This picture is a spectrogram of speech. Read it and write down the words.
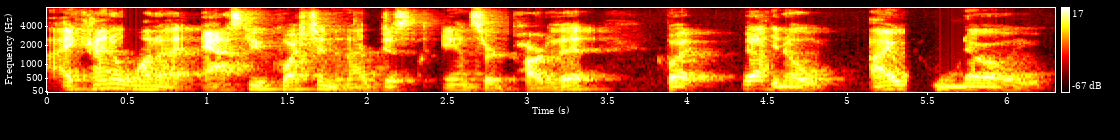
I kind of want to ask you a question, and I just answered part of it. But yeah. you know, I know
